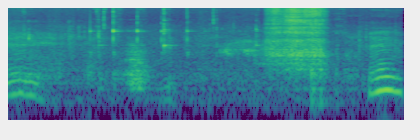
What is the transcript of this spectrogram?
음. 음.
